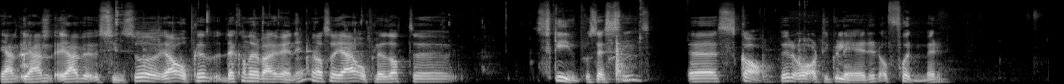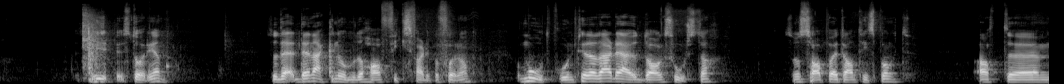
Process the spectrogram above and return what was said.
Jeg, jeg, jeg syns jo Jeg har opplevd Det kan dere være uenig i, men altså, jeg har opplevd at uh, skriveprosessen uh, skaper og artikulerer og former storyen. Så det, Den er ikke noe med å ha fiks ferdig på forhånd. Og Motpolen til det der, det er jo Dag Solstad, som sa på et eller annet tidspunkt at eh,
